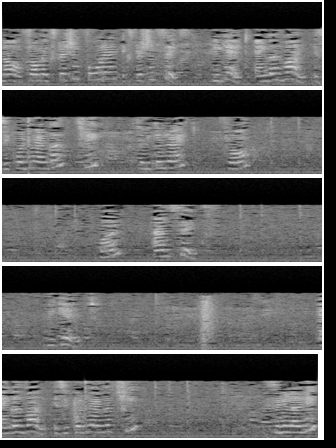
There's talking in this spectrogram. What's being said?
Now from expression 4 and expression 6 we get angle 1 is equal to angle 3 so we can write from 1 and 6 we get angle 1 is equal to angle 3. Similarly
